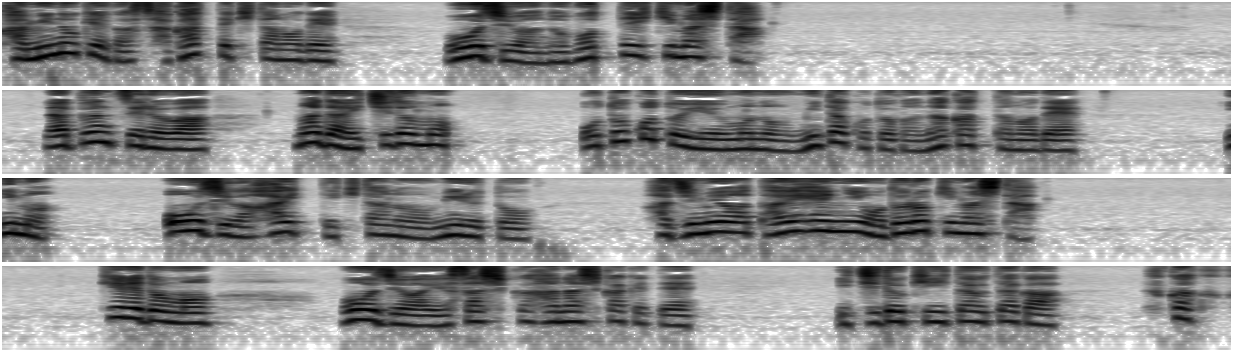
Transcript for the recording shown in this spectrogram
髪の毛が下がってきたので、王子は登っていきました。ラプンツェルはまだ一度も男というものを見たことがなかったので、今、王子が入ってきたのを見ると、はじめは大変に驚きました。けれども、王子は優しく話しかけて、一度聞いた歌が深く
